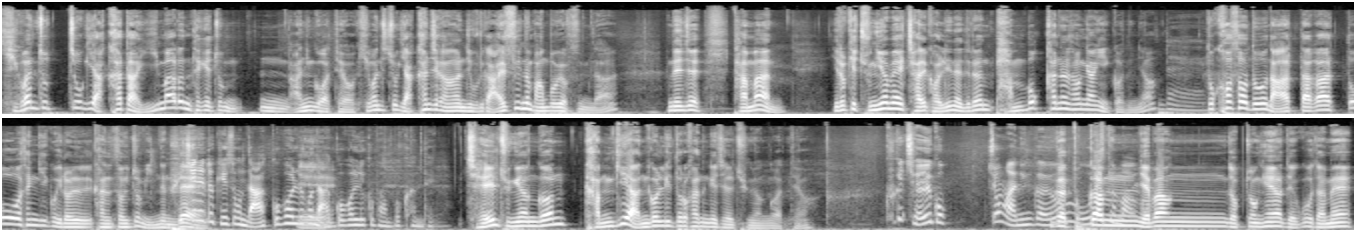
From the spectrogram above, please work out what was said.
기관지 쪽이 약하다 이 말은 되게 좀 음, 아닌 것 같아요. 기관지 쪽이 약한지 강한지 우리가 알 수 있는 방법이 없습니다. 근데 이제 다만 이렇게 중이염에 잘 걸린 애들은 반복하는 성향이 있거든요. 네. 또 커서도 나왔다가 또 생기고 이럴 가능성이 좀 있는데 휘진이도 계속 낫고 걸리고 예. 낫고 걸리고 반복한대. 제일 중요한 건 감기에 안 걸리도록 하는 게 제일 중요한 것 같아요. 그게 제일 걱정 아닌가요? 그러니까 독감 막- 예방 접종 해야 되고 그다음에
